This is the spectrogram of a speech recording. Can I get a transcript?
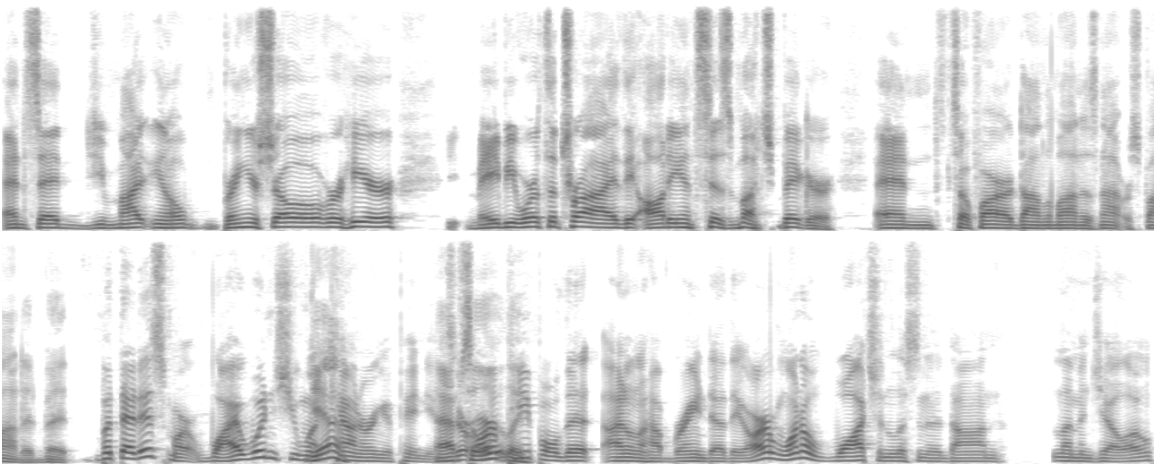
and said, "You might, you know, bring your show over here. Maybe worth a try. The audience is much bigger." And so far, Don Lemon has not responded. But But that is smart. Why wouldn't you want Yeah. countering opinions? There are people that I don't know how brain dead they are want to watch and listen to Don Lemongello.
